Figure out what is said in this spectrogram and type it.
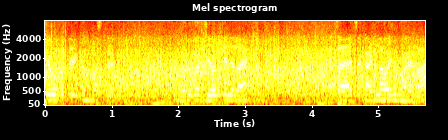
जेवण होतं एकदम मस्त आहे. बरोबर जेवण केलेलं आहे. जायचं गाडी लावायची भाड्याला.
